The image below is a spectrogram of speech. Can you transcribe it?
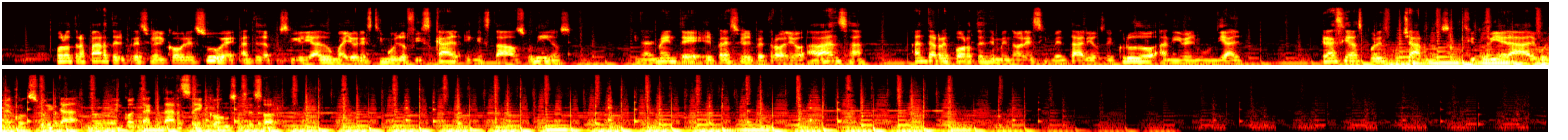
Por otra parte, el precio del cobre sube ante la posibilidad de un mayor estímulo fiscal en Estados Unidos. Finalmente, el precio del petróleo avanza ante reportes de menores inventarios de crudo a nivel mundial. Gracias por escucharnos. Si tuviera alguna consulta, no duden en contactarse con su asesor.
